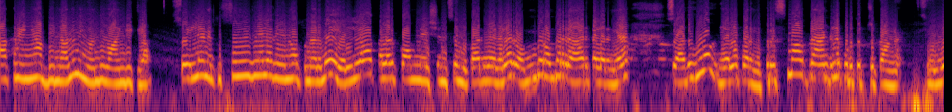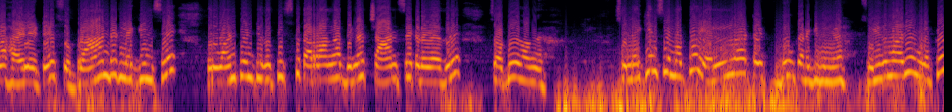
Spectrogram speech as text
பாக்குறீங்க அப்படின்னாலும் நீங்க வந்து வாங்கிக்கலாம். ஸோ இல்லை எனக்கு ஃபுல் வேல வேணும் அப்படின்னாலுமே எல்லா கலர் காம்பினேஷன்ஸ் இங்க பாருங்க இதெல்லாம் ரொம்ப ரொம்ப ரேர் கலருங்க ஸோ அதுவும் இதெல்லாம் பாருங்க பிரிஸ்மா பிராண்ட்ல கொடுத்துட்டு இருக்காங்க. ஸோ இதுதான் ஹைலைட்டு ஸோ பிராண்டட் லெகின்ஸே ஒரு ஒன் டுவெண்ட்டி ருபீஸ்க்கு தர்றாங்க அப்படின்னா சான்ஸே கிடையாது. ஸோ அப்படியே வாங்க. ஸோ லெகின்ஸ்ல மட்டும் எல்லா டைப் இதுவும் கிடைக்குதுங்க. ஸோ இது மாதிரி உங்களுக்கு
